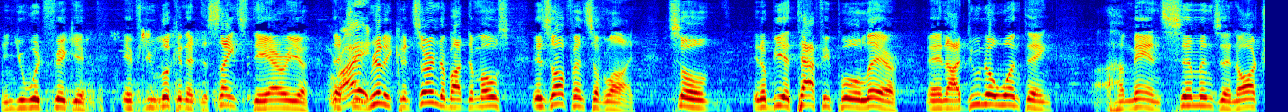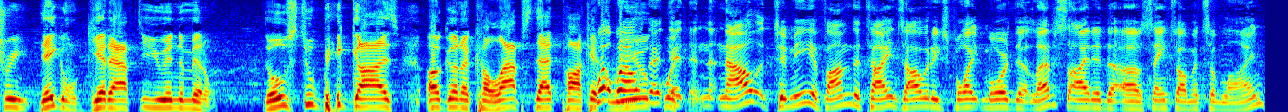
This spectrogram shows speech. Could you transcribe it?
And you would figure if you're looking at the Saints, the area that Right. you're really concerned about the most is offensive line. So it'll be a taffy pull there. And I do know one thing, uh, man, Simmons and Autry, they going to get after you in the middle. Those two big guys are going to collapse that pocket Well, real th- quick. now, to me, if I'm the Titans, I would exploit more the left side of the uh, Saints offensive line.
